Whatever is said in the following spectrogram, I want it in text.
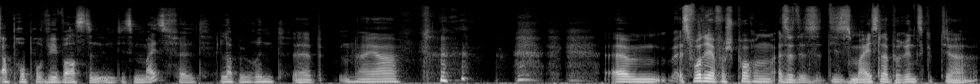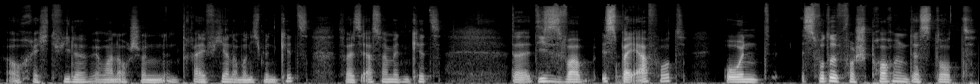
Apropos, wie war es denn in diesem Maisfeld? Labyrinth. Äh, naja. ähm, es wurde ja versprochen, also das, dieses Maislabyrinth, es gibt ja auch recht viele. Wir waren auch schon in drei, vieren, aber nicht mit den Kids. Das war jetzt erstmal mit den Kids. Da, dieses war, ist bei Erfurt und es wurde versprochen, dass dort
